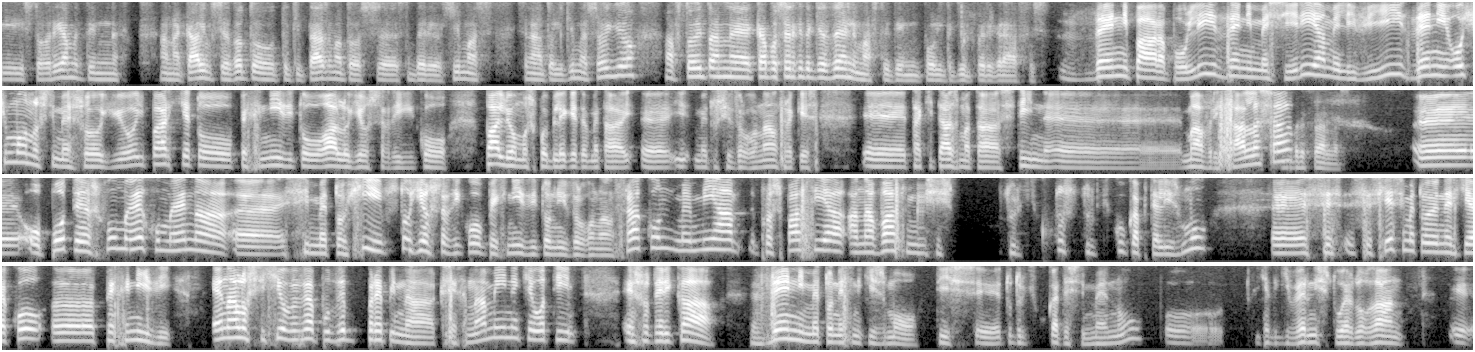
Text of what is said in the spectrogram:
η ιστορία με την ανακάλυψη εδώ του, του κοιτάσματος ε, στην περιοχή μας, στην Ανατολική Μεσόγειο, αυτό ήταν ε, κάπως έρχεται και δένει με αυτή την πολιτική που περιγράφεις. Δένει πάρα πολύ, δένει με Συρία, με Λιβύη, δένει όχι μόνο στη Μεσόγειο, υπάρχει και το παιχνίδι το άλλο γεωστρατηγικό, πάλι όμως που εμπλέκεται με, τα, ε, με τους υδρογονάνθρακες, τα κοιτάσματα στην Μαύρη Θάλασσα. Μαύρη Θάλασσα. Ε, οπότε, ας πούμε, έχουμε ένα ε, συμμετοχή στο γεωστρατικό παιχνίδι των υδρογονανθράκων με μια προσπάθεια αναβάθμισης του τουρκικού, τουρκικού καπιταλισμού ε, σε, σε, σχέση με το ενεργειακό ε, παιχνίδι. Ένα άλλο στοιχείο, βέβαια, που δεν πρέπει να ξεχνάμε είναι και ότι εσωτερικά δένει με τον εθνικισμό της, του τουρκικού κατεστημένου. Για την κυβέρνηση του Ερντογάν ε,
